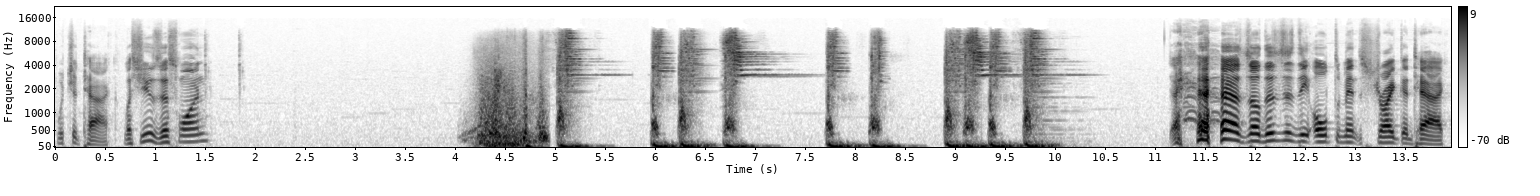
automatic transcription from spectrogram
Which attack? Let's use this one. so this is the ultimate strike attack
